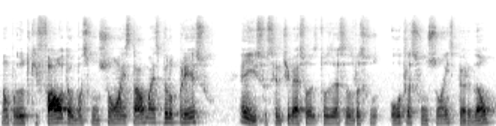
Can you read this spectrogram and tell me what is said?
É um produto que falta algumas funções e tal, mas pelo preço é isso. Se ele tivesse todas essas outras funções, perdão,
